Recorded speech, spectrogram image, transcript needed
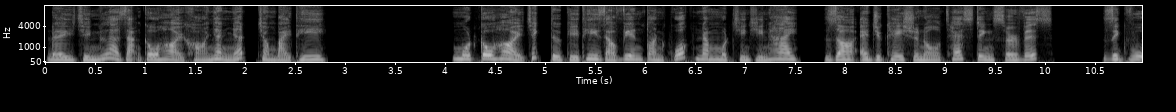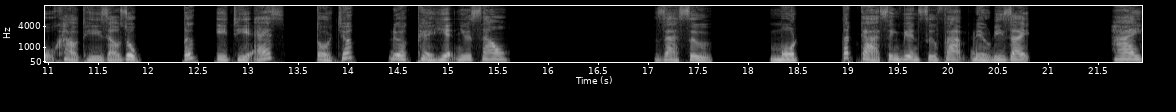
Đây chính là dạng câu hỏi khó nhằn nhất trong bài thi. Một câu hỏi trích từ kỳ thi giáo viên toàn quốc năm 1992 do Educational Testing Service, dịch vụ khảo thí giáo dục, tức ETS, tổ chức được thể hiện như sau. Giả sử 1. Tất cả sinh viên sư phạm đều đi dạy. 2.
